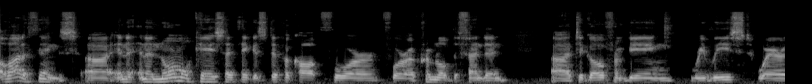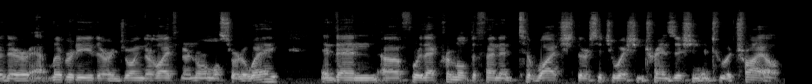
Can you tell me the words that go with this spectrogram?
a lot of things. Uh, in, in, a normal case, I think it's difficult for for a criminal defendant uh, to go from being released, where they're at liberty, they're enjoying their life in a normal sort of way, and then uh, for that criminal defendant to watch their situation transition into a trial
